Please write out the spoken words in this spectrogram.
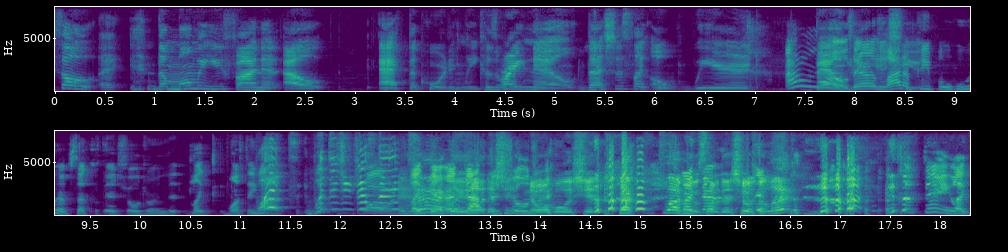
So uh, the moment you find it out, act accordingly. Because right now, that's just like a weird. I don't know. There are a lot of people who have sex with their children that, like, once they What? What did you just Whoa, say? dude. Like, they're Exactly, adopted that shit children. Normal as shit. There's a lot of Like people suck they're- their children. What? it's a thing. Like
